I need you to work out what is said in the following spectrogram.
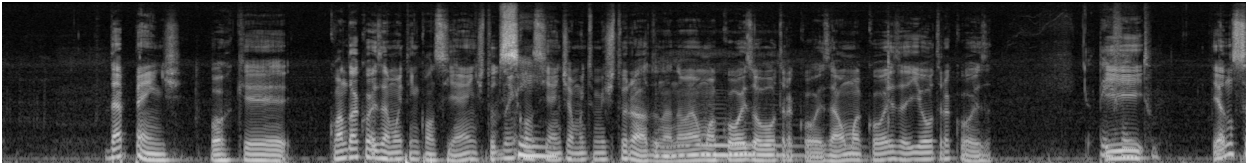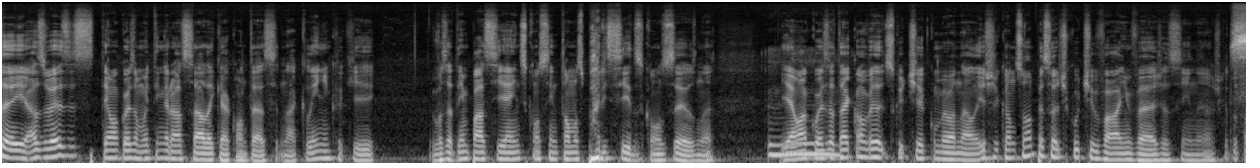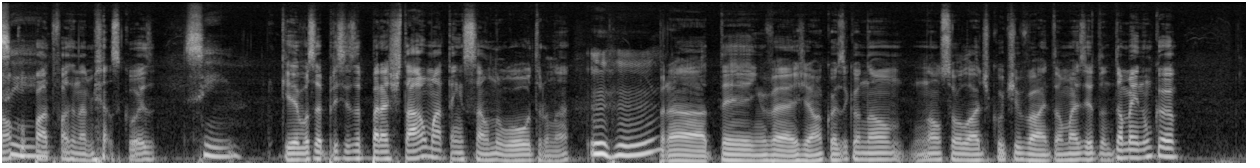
Depende, porque quando a coisa é muito inconsciente, tudo Sim. inconsciente é muito misturado, né? Não é uma coisa ou outra coisa, é uma coisa e outra coisa. Perfeito. E eu não sei, às vezes tem uma coisa muito engraçada que acontece na clínica que você tem pacientes com sintomas parecidos com os seus, né? E é uma coisa até que uma vez eu discutia com o meu analista, que eu não sou uma pessoa de cultivar a inveja, assim, né? Acho que eu tô tão Sim. ocupado fazendo as minhas coisas. Sim. Que você precisa prestar uma atenção no outro, né? Uhum. Pra ter inveja. É uma coisa que eu não, não sou lá de cultivar. Então, mas eu também nunca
